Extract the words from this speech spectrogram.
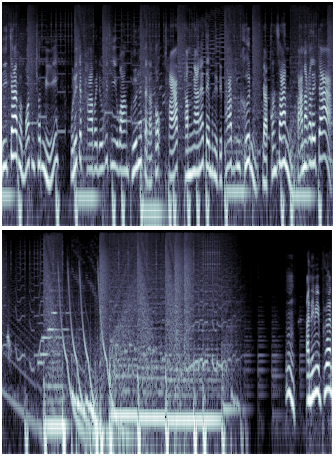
ดีจ้าผมมอสชุมชนหมีวันนี้จะพาไปดูวิธีวางพื้นให้แต่ละโต๊ะครับทำงานให้เต็มประสิทธิภาพยิ่งขึ้น แบบสั้นๆ ตามมากันเลยจ้า อืมอันนี้มีเพื่อน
